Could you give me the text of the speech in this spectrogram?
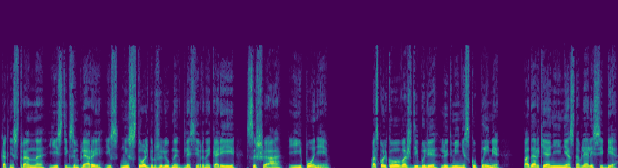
Как ни странно, есть экземпляры из не столь дружелюбных для Северной Кореи США и Японии. Поскольку вожди были людьми нескупыми, подарки они не оставляли себе,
